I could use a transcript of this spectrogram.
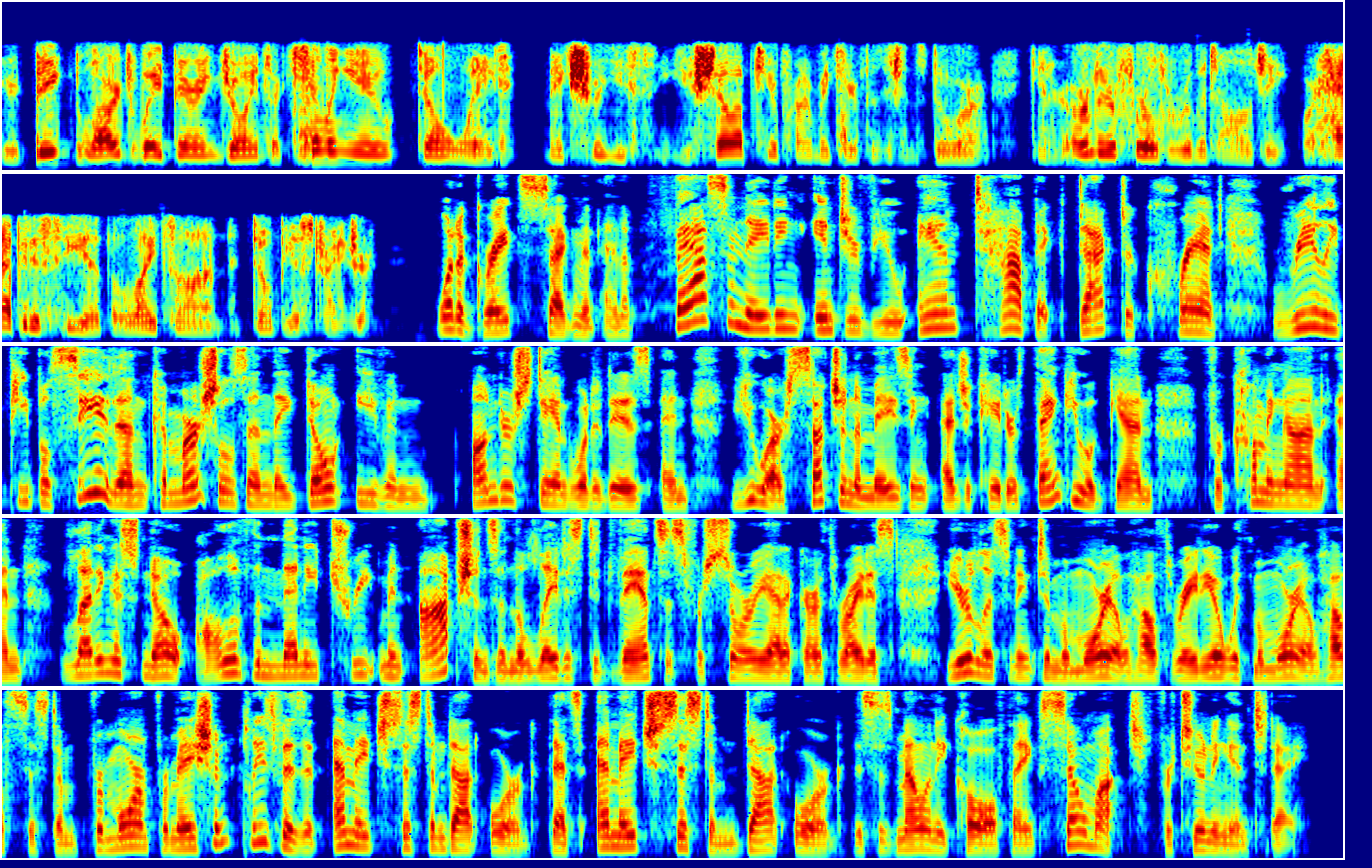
your big, large weight bearing joints are killing you, don't wait make sure you you show up to your primary care physician's door, get an early referral for rheumatology. We're happy to see you. The lights on. Don't be a stranger. What a great segment and a fascinating interview and topic. Dr. Krant, really people see it on commercials and they don't even understand what it is. And you are such an amazing educator. Thank you again for coming on and letting us know all of the many treatment options and the latest advances for psoriatic arthritis. You're listening to Memorial Health Radio with Memorial Health System. For more information, please visit mhsystem.org. That's mhsystem.org. This is Melanie Cole. Thanks so much for tuning in today.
